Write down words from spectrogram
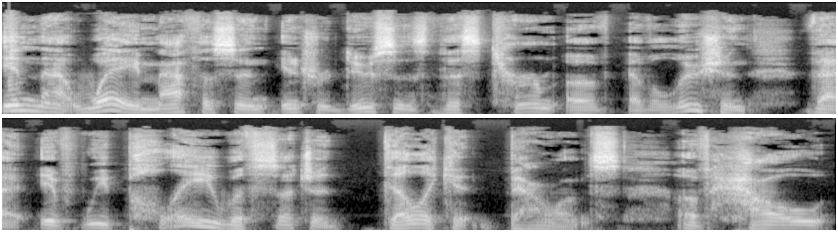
in that way, Matheson introduces this term of evolution that if we play with such a delicate balance of how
